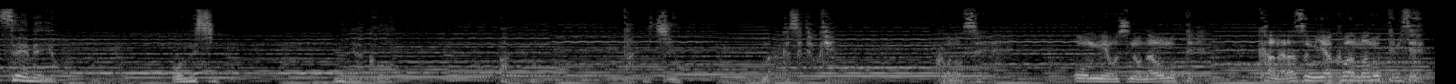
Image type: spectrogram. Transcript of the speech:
生命よ。お主に都をあれを大地を任せておけ。この生命陰陽師の名をもって必ず都は守ってみせる。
